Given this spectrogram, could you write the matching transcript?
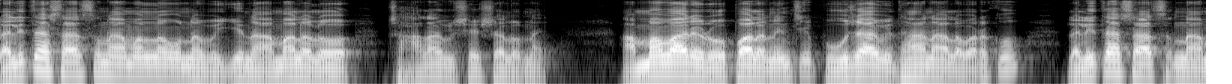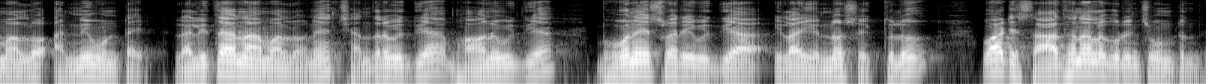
లలితా సహస్రనామంలో ఉన్న వెయ్యి నామాలలో చాలా విశేషాలు ఉన్నాయి అమ్మవారి రూపాల నుంచి పూజా విధానాల వరకు లలితా సహస్రనామాల్లో అన్నీ ఉంటాయి. లలితా నామాల్లోనే చంద్ర విద్య భాను విద్య భువనేశ్వరి విద్య ఇలా ఎన్నో శక్తులు వాటి సాధనల గురించి ఉంటుంది.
